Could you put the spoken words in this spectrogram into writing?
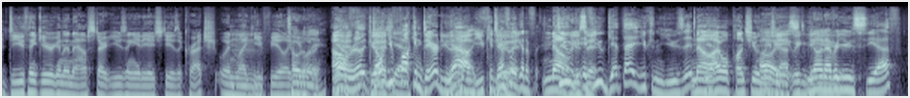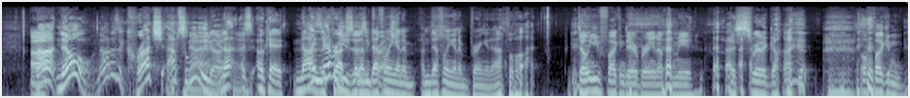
Do you think you're gonna now start using ADHD as a crutch when like you feel like Totally. wanna- oh, Yeah, really? good. Don't you Yeah. fucking dare do Yeah, that. you can do definitely it. gonna. f- No. dude, Use if it. you get that, you can use it. No, Yeah. I will punch you in the Oh, chest. we you don't you- ever use CF? Uh, not, no, not as a crutch. Absolutely Nah, I not. Not, not. as- okay, not I as a never crutch, use it but as I'm a definitely crutch. gonna. I'm definitely gonna bring it up a lot. Don't you fucking dare bring it up to me. I swear to God. I'll fucking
